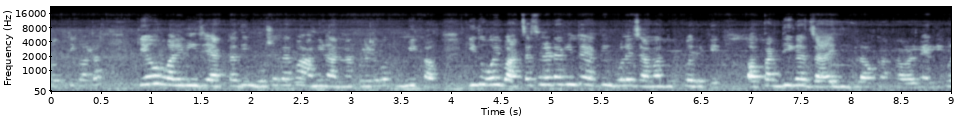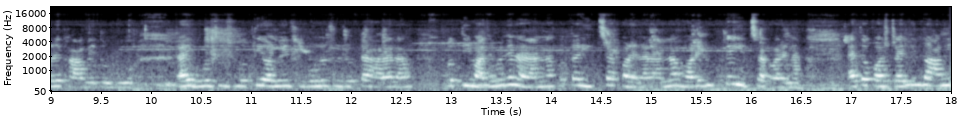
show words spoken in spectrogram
সত্যি কথা কেউ বলেনি যে একটা দিন বসে থাকো আমি রান্না করে দেবো তুমি খাও। কিন্তু ওই বাচ্চা ছেলেটা কিন্তু একদিন বলেছে আমার দুঃখ দেখে দিক আর যাই লঙ্কা খাবার ম্যাগি করে খাওয়াবে তবুও। তাই বলছি সত্যি আমি সুবর্ণ সুযোগটা হারালাম। সত্যি মাঝে মাঝে না রান্না করতে আর ইচ্ছা করে না রান্না ঘরে ঢুকতেই ইচ্ছা করে না। এত কষ্ট হয়। কিন্তু আমি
